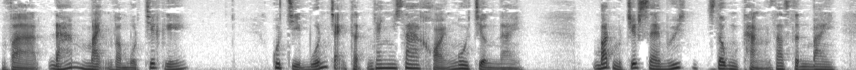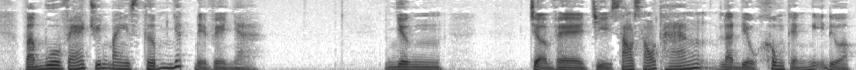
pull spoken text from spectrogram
và đá mạnh vào một chiếc ghế. Cô chỉ muốn chạy thật nhanh ra khỏi ngôi trường này. Bắt một chiếc xe buýt rông thẳng ra sân bay và mua vé chuyến bay sớm nhất để về nhà. Nhưng trở về chỉ sau 6 tháng là điều không thể nghĩ được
